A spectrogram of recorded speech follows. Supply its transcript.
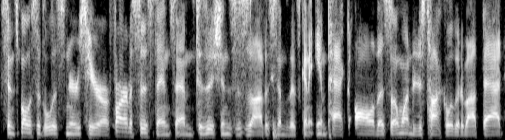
since most of the listeners here are pharmacists and, and physicians, this is obviously something that's going to impact all of us. So I wanted to just talk a little bit about that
